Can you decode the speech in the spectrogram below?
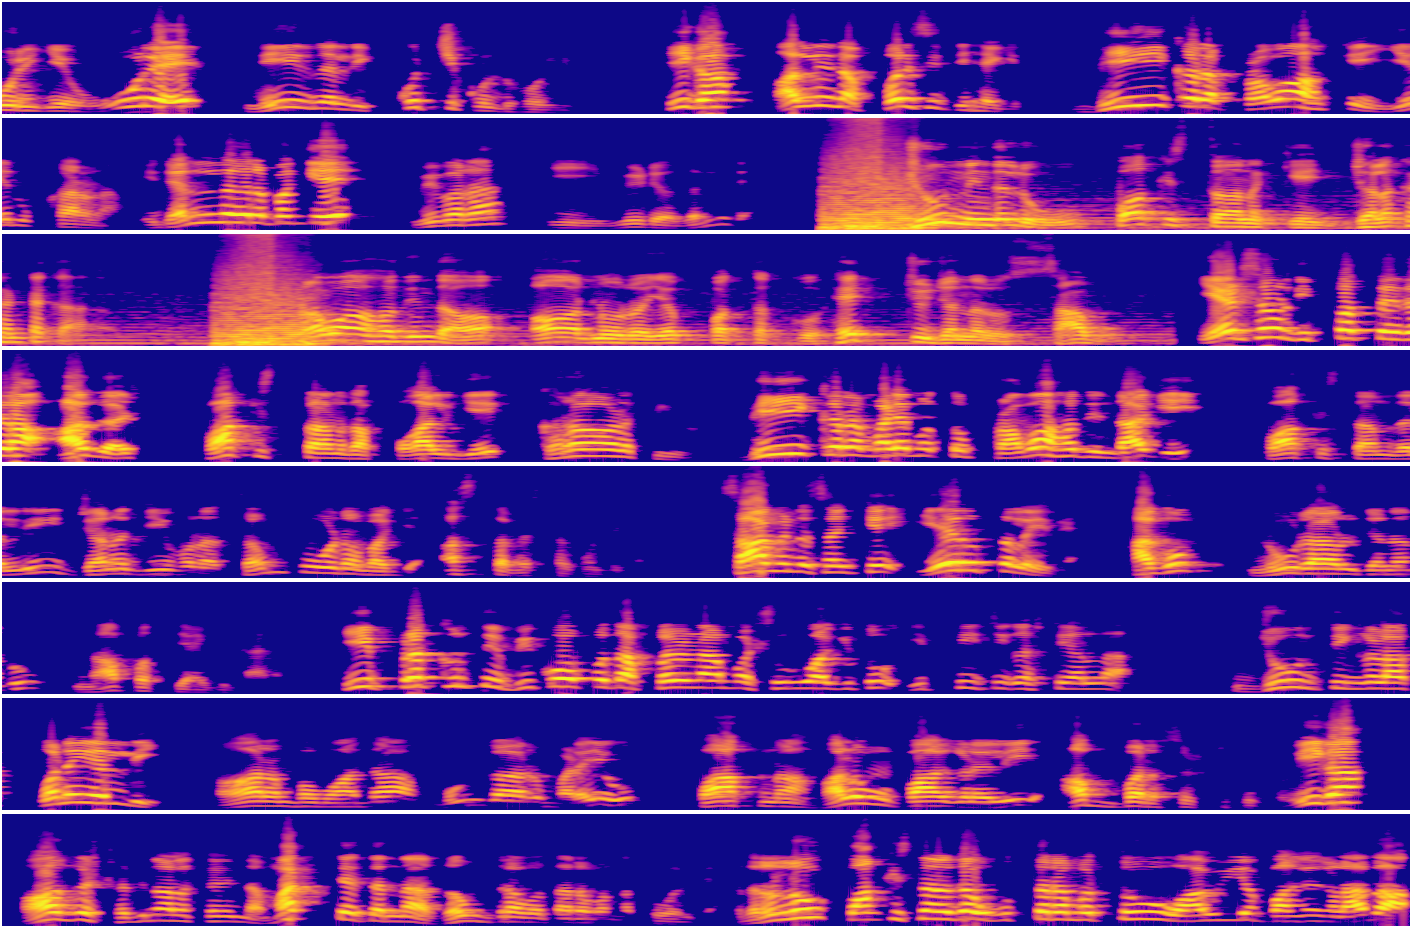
ಊರಿಗೆ ಊರೇ ನೀರಿನಲ್ಲಿ ಕೊಚ್ಚಿಕೊಂಡು ಹೋಗಿವೆ. ಈಗ ಅಲ್ಲಿನ ಪರಿಸ್ಥಿತಿ ಹೇಗಿದೆ? ಭೀಕರ ಪ್ರವಾಹಕ್ಕೆ ಏನು ಕಾರಣ? ಇದೆಲ್ಲದರ ಬಗ್ಗೆ ವಿವರ ಈ ವಿಡಿಯೋದಲ್ಲಿದೆ. ಜೂನ್ನಿಂದಲೂ ಪಾಕಿಸ್ತಾನಕ್ಕೆ ಜಲಕಂಟಕ. ಪ್ರವಾಹದಿಂದ ಆರ್ನೂರ ಎಪ್ಪತ್ತಕ್ಕೂ ಹೆಚ್ಚು ಜನರು ಸಾವು. ಎರಡ್ ಸಾವಿರದ ಇಪ್ಪತ್ತೈದರ ಆಗಸ್ಟ್ ಪಾಕಿಸ್ತಾನದ ಪಾಲ್ಗೆ ಕರಾಳ ತಿಂಗಳು ಭೀಕರ ಮಳೆ ಮತ್ತು ಪ್ರವಾಹದಿಂದಾಗಿ ಪಾಕಿಸ್ತಾನದಲ್ಲಿ ಜನಜೀವನ ಸಂಪೂರ್ಣವಾಗಿ ಅಸ್ತವ್ಯಸ್ತಗೊಂಡಿದೆ. ಸಾವಿನ ಸಂಖ್ಯೆ ಏರುತ್ತಲೇ ಇದೆ ಹಾಗೂ ನೂರಾರು ಜನರು ನಾಪತ್ತೆಯಾಗಿದ್ದಾರೆ. ಈ ಪ್ರಕೃತಿ ವಿಕೋಪದ ಪರಿಣಾಮ ಶುರುವಾಗಿದ್ದು ಇತ್ತೀಚೆಗಷ್ಟೇ ಅಲ್ಲ, ಜೂನ್ ತಿಂಗಳ ಕೊನೆಯಲ್ಲಿ ಆರಂಭವಾದ ಮುಂಗಾರು ಮಳೆಯು ಪಾಕ್ನ ಹಲವು ಭಾಗಗಳಲ್ಲಿ ಅಬ್ಬರ ಸೃಷ್ಟಿಸಿತ್ತು. ಈಗ ಆಗಸ್ಟ್ ಹದಿನಾಲ್ಕರಿಂದ ಮತ್ತೆ ತನ್ನ ರೌದ್ರಾವತಾರವನ್ನು ತೋರಿದೆ. ಅದರಲ್ಲೂ ಪಾಕಿಸ್ತಾನದ ಉತ್ತರ ಮತ್ತು ವಾಯುವ್ಯ ಭಾಗಗಳಾದ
